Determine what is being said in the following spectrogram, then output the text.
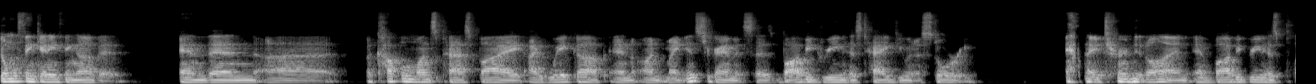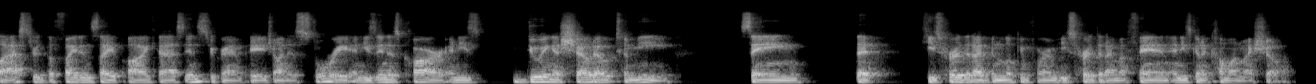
Don't think anything of it. And then uh, a couple months pass by. I wake up and on my Instagram, it says, Bobby Green has tagged you in a story. And I turn it on, and Bobby Green has plastered the Fight Insight podcast Instagram page on his story. And he's in his car and he's doing a shout out to me saying that he's heard that I've been looking for him. He's heard that I'm a fan and he's going to come on my show.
